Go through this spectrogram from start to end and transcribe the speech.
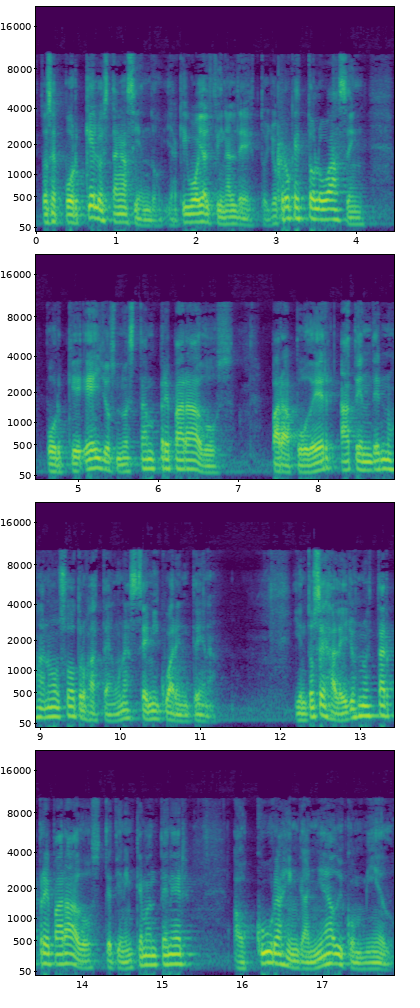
Entonces, ¿por qué lo están haciendo? Y aquí voy al final de esto. Yo creo que esto lo hacen porque ellos no están preparados para poder atendernos a nosotros hasta en una semi-cuarentena. Y entonces al ellos no estar preparados, te tienen que mantener a oscuras, engañado y con miedo.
